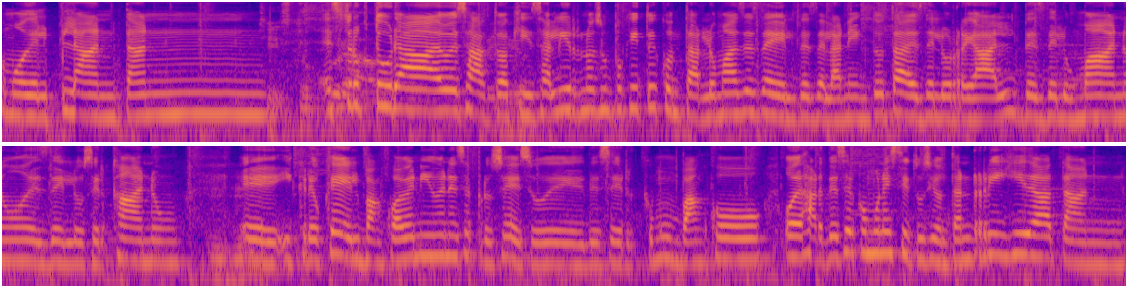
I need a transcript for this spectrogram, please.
como del plan tan sí, estructurado. estructurado. exacto. Aquí salirnos un poquito y contarlo más desde, el, desde la anécdota, desde lo real, desde lo humano, desde lo cercano. Uh -huh. eh, y creo que el banco ha venido en ese proceso de, de, ser como un banco, o dejar de ser como una institución tan rígida, tan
